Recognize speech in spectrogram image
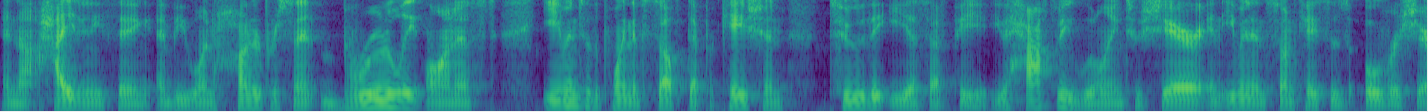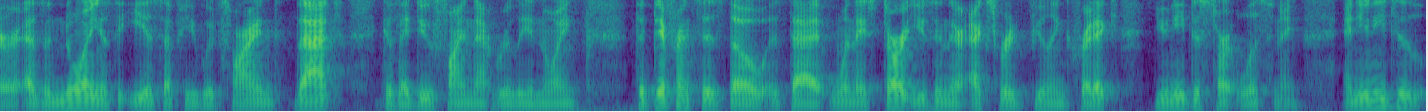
and not hide anything and be 100% brutally honest, even to the point of self deprecation, to the ESFP. You have to be willing to share and even in some cases overshare. As annoying as the ESFP would find that, because I do find that really annoying. The difference is though is that when they start using their extrovert feeling critic, you need to start listening. And you need to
